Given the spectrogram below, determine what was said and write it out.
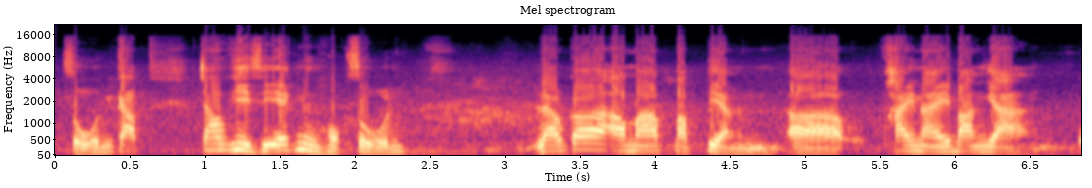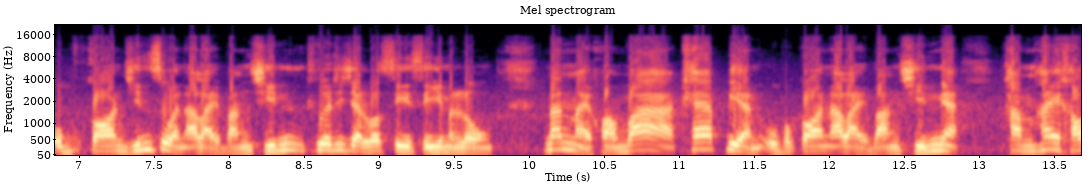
160 กับเจ้า PCX 160 แล้วก็เอามาปรับเปลี่ยน ภายในบางอย่าง อุปกรณ์ชิ้นส่วนอะไหล่บางชิ้น เพื่อที่จะลด CC มันลง นั่นหมายความว่าแค่เปลี่ยนอุปกรณ์อะไหล่บางชิ้นเนี่ยทำให้เขา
